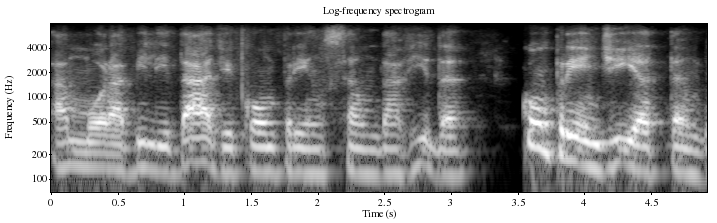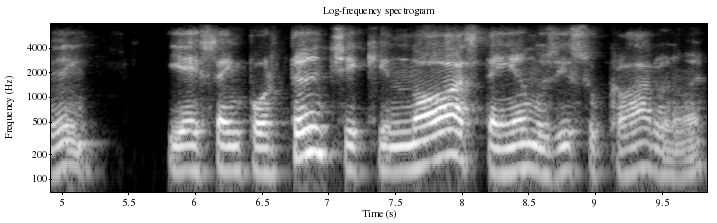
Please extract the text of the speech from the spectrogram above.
amorabilidade e compreensão da vida, compreendia também, e isso é importante que nós tenhamos isso claro, não é?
